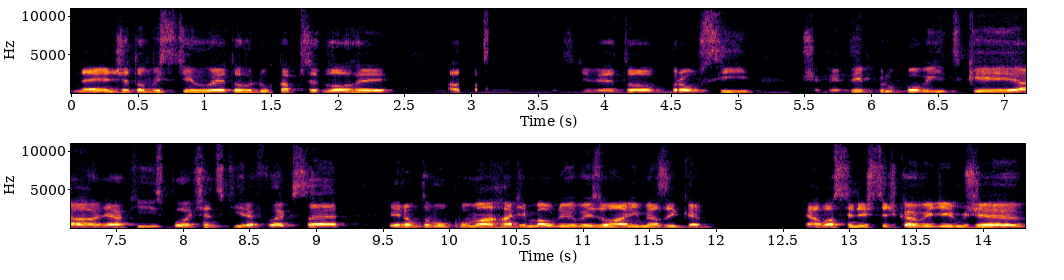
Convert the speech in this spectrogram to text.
nejen, že to vystihuje toho ducha předlohy, ale vlastně to brousí všechny ty průpovídky a nějaký společenský reflexe jenom tomu pomáhat tím audiovizuálním jazykem. Já vlastně, když teďka vidím, že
